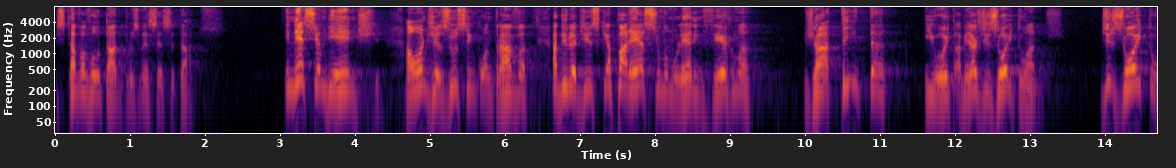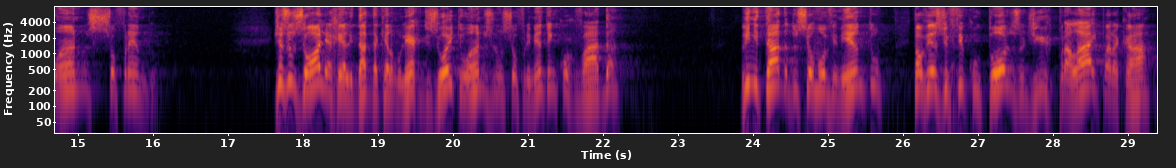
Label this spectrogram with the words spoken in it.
estava voltado para os necessitados. E nesse ambiente aonde Jesus se encontrava, a Bíblia diz que aparece uma mulher enferma já há 38, a melhor 18 anos. 18 anos sofrendo. Jesus olha a realidade daquela mulher, 18 anos num sofrimento encurvada, limitada do seu movimento, talvez dificultoso de ir para lá e para cá.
